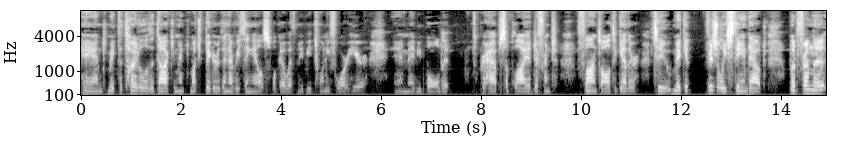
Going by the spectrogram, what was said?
and make the title of the document much bigger than everything else. We'll go with maybe 24 here and maybe bold it. Perhaps apply a different font altogether to make it visually stand out. But from the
